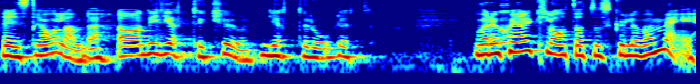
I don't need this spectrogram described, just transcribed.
Det är strålande. Ja, det är jättekul. Jätteroligt. Var det självklart att du skulle vara med?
